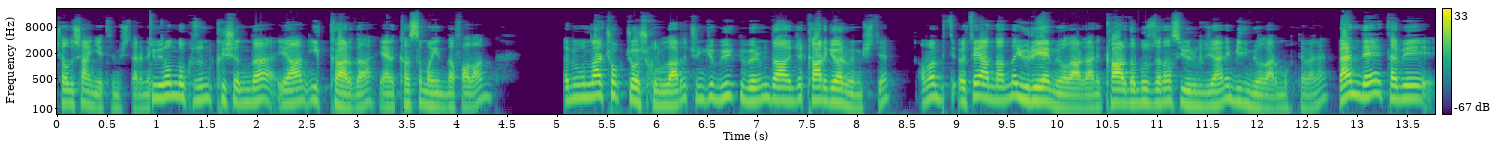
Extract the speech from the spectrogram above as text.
çalışan getirmişler. Yani 2019'un kışında yağan ilk karda yani Kasım ayında falan Tabi bunlar çok coşkululardı çünkü büyük bir bölümü daha önce kar görmemişti. Ama öte yandan da yürüyemiyorlardı. Hani karda buzda nasıl yürüleceğini bilmiyorlar muhtemelen. Ben de tabi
